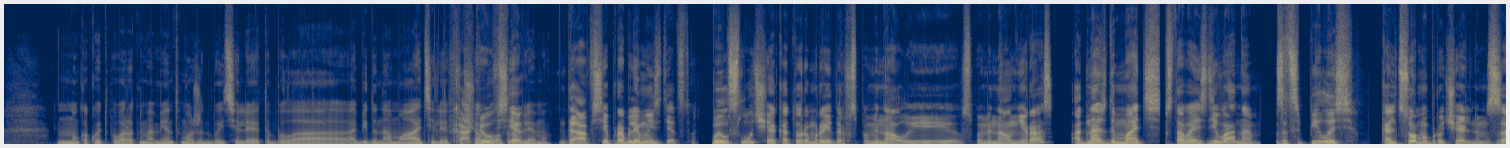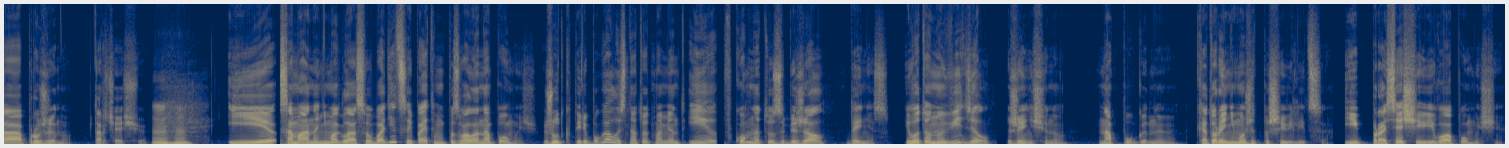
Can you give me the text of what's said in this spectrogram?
ну, какой-то поворотный момент, может быть, или это была обида на мать, или в Как чем и у была всех. проблема? Да, все проблемы из детства. Был случай, о котором Рейдер вспоминал и вспоминал не раз. Однажды мать, вставая с дивана, зацепилась кольцом обручальным за пружину торчащую. Мгм. И сама она не могла освободиться, и поэтому позвала на помощь. Жутко перепугалась на тот момент, и в комнату забежал Деннис. И вот он увидел женщину, напуганную, которая не может пошевелиться, и просящую его о помощи.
